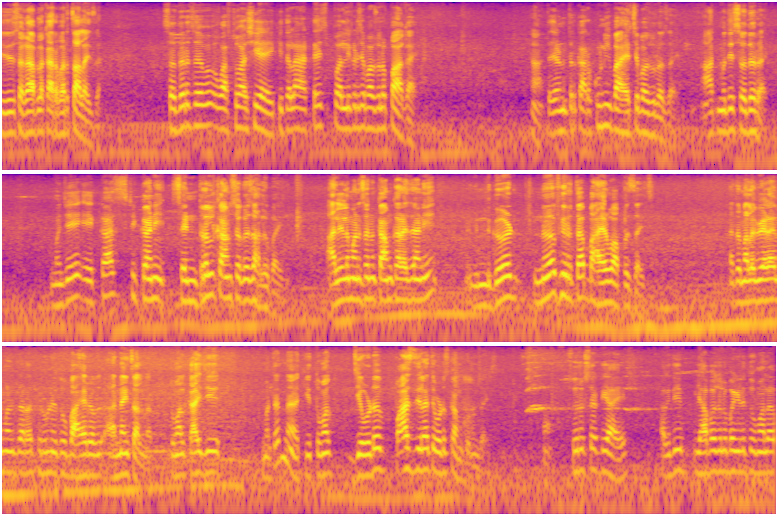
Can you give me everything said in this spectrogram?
तिथे सगळा आपला कारभार चालायचा. सदरचं वास्तू अशी आहे की त्याला अटॅच पलीकडच्या बाजूला पाग आहे. हां त्याच्यानंतर कारकुनी बाहेरच्या बाजूलाच आहे. आतमध्ये सदर आहे. म्हणजे एकाच ठिकाणी सेंट्रल काम सगळं झालं पाहिजे. आलेल्या माणसानं काम करायचं आणि गड न फिरता बाहेर वापस जायचं. आता मला वेळ आहे म्हणून जरा फिरून येतो बाहेर नाही चालणार. तुम्हाला काय जे म्हणतात ना की तुम्हाला जेवढं पास दिला तेवढंच काम करून जायचं. हां सुरक्षासाठी आहे. अगदी ह्या बाजूला बघितलं तुम्हाला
